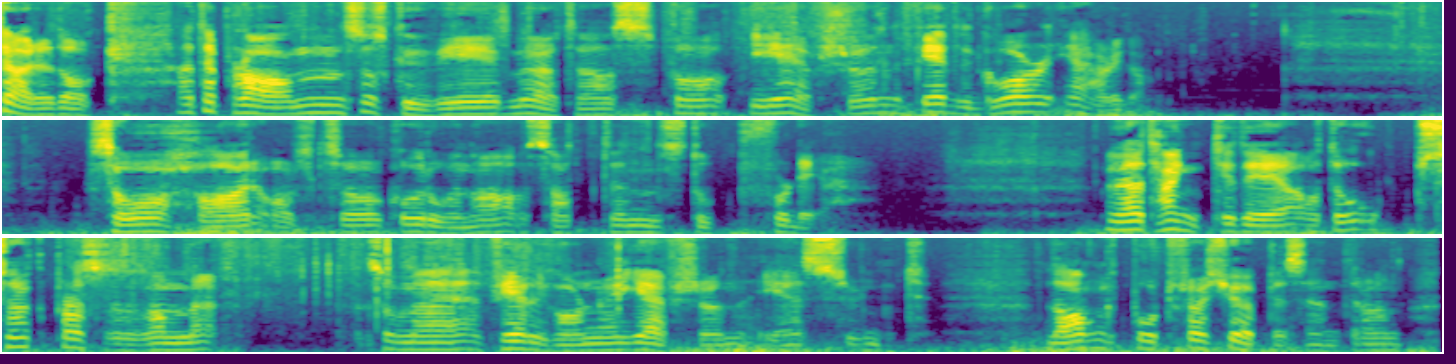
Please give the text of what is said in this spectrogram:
Kjære dere. Etter planen så skulle vi møte oss på Gjevsjøen fjellgård i helga. Så har altså korona satt en stopp for det. Men jeg tenker det at å oppsøke plasser som, som fjellgården i Gjevsjøen er sunt. Langt bort fra kjøpesentrene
